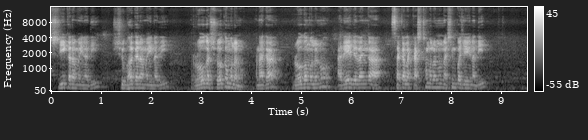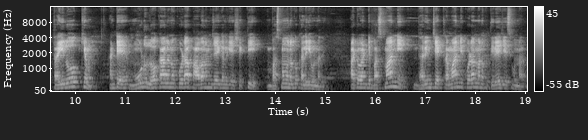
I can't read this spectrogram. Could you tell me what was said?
శ్రీకరమైనది శుభకరమైనది రోగ శోకములను అనగా రోగములను అదేవిధంగా సకల కష్టములను నశింపజేయునది త్రైలోక్యం అంటే మూడు లోకాలను కూడా పావనం చేయగలిగే శక్తి భస్మమునకు కలిగి ఉన్నది. అటువంటి భస్మాన్ని ధరించే క్రమాన్ని కూడా మనకు తెలియజేసి ఉన్నారు.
